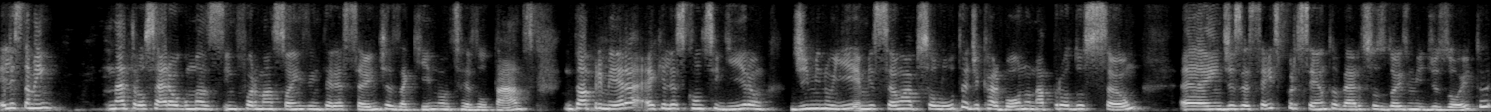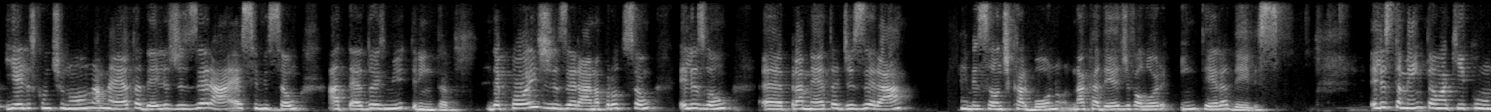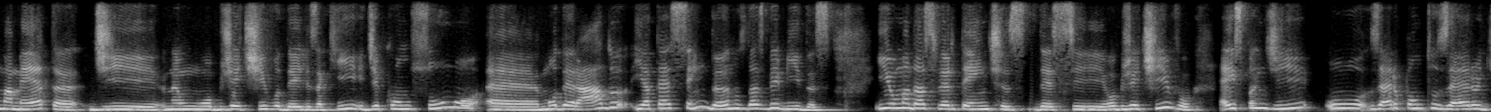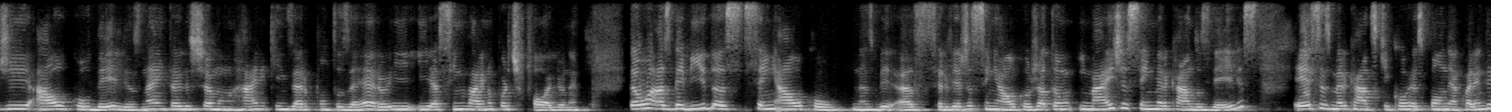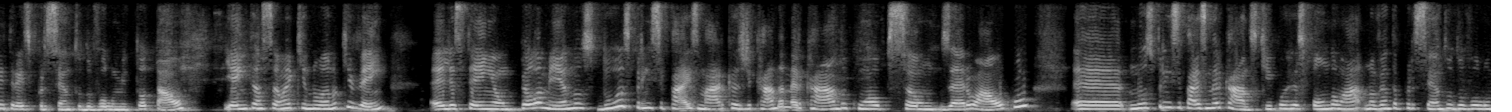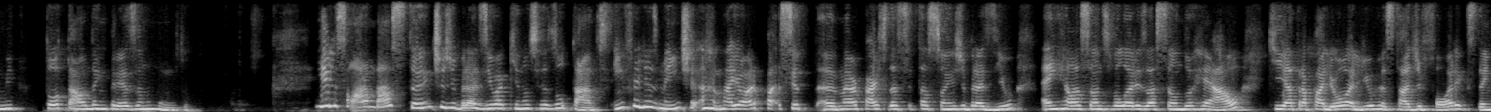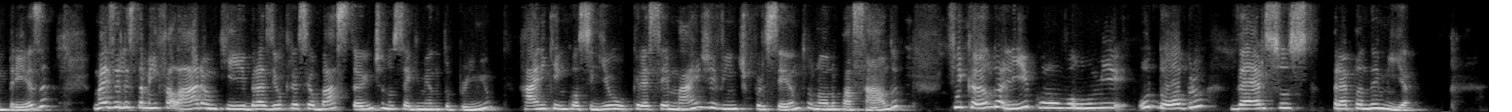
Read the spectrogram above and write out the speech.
Eles também né, trouxeram algumas informações interessantes aqui nos resultados. Então, a primeira é que eles conseguiram diminuir a emissão absoluta de carbono na produção é, em 16% versus 2018, e eles continuam na meta deles de zerar essa emissão até 2030. Depois de zerar na produção, eles vão é, para a meta de zerar a emissão de carbono na cadeia de valor inteira deles. Eles também estão aqui com uma meta de né, um objetivo deles aqui de consumo é, moderado e até sem danos das bebidas. E uma das vertentes desse objetivo é expandir o 0.0 de álcool deles, né? Então eles chamam Heineken 0.0 e, e assim vai no portfólio, né? Então as bebidas sem álcool, nas, as cervejas sem álcool já estão em mais de 100 mercados deles. Esses mercados que correspondem a 43% do volume total. E a intenção é que no ano que vem eles tenham pelo menos duas principais marcas de cada mercado com a opção zero álcool é, nos principais mercados, que correspondam a 90% do volume total da empresa no mundo. E eles falaram bastante de Brasil aqui nos resultados. Infelizmente, a maior, a maior parte das citações de Brasil é em relação à desvalorização do real, que atrapalhou ali o resultado de Forex da empresa. Mas eles também falaram que Brasil cresceu bastante no segmento premium. Heineken conseguiu crescer mais de 20% no ano passado, ficando ali com o volume o dobro versus pré-pandemia.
